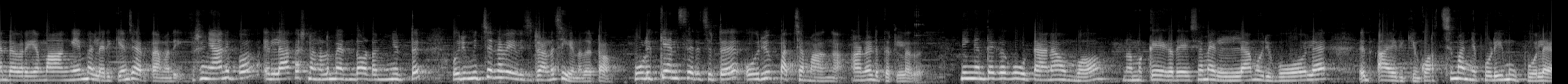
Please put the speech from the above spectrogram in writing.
എന്താ പറയുക മാങ്ങയും വെള്ളരിക്കയും ചേർത്താൽ മതി. പക്ഷെ ഞാനിപ്പോൾ എല്ലാ കഷ്ണങ്ങളും വെന്തുടഞ്ഞിട്ട് ഒരുമിച്ച് തന്നെ വേവിച്ചിട്ടാണ് ചെയ്യണത് കേട്ടോ. പുളിക്കനുസരിച്ചിട്ട് ഒരു പച്ചമാങ്ങ ആണ് എടുത്തിട്ടുള്ളത്. ഇങ്ങനത്തെയൊക്കെ കൂട്ടാനാവുമ്പോൾ നമുക്ക് ഏകദേശം എല്ലാം ഒരുപോലെ ആയിരിക്കും. കുറച്ച് മഞ്ഞപ്പൊടിയും ഉപ്പും അല്ലേ?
